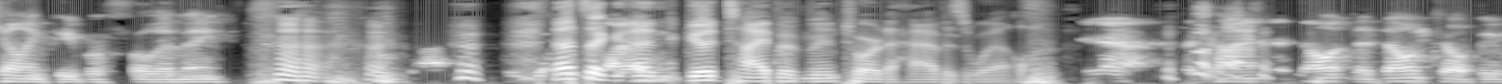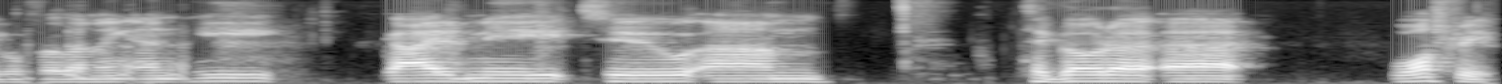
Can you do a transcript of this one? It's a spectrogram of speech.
killing people for a living. That's a, a good type of mentor to have as well. Yeah, the kind that don't that don't kill people for a living, and he guided me to um, to go to uh, Wall Street,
